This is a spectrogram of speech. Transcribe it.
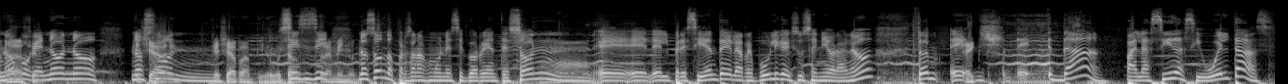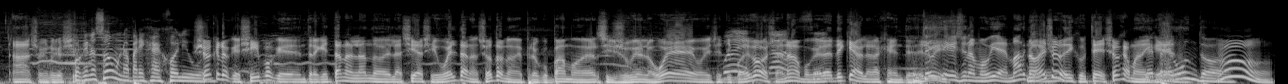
¿no? Ah, Porque sí. no, no, no Que sea- son. que sea rápido, Sí, sí, sí. tres minutos. No son dos personas comunes y corrientes. Son eh, el, el presidente de la República y su señora, ¿no? Entonces, eh, Ex. eh, da para las idas y vueltas? Ah, yo creo que sí. Porque no son una pareja de Hollywood. Yo creo que sí, porque entre que están hablando de las idas y vueltas, nosotros nos preocupamos de ver si subieron los huevos y ese Bueno, tipo de cosas, claro, ¿no? Porque sí. ¿de qué habla la gente? ¿De ¿Usted Luis? dice que es una movida de marketing? No, eso lo dijo usted, yo jamás Le dije eso. pregunto. No,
